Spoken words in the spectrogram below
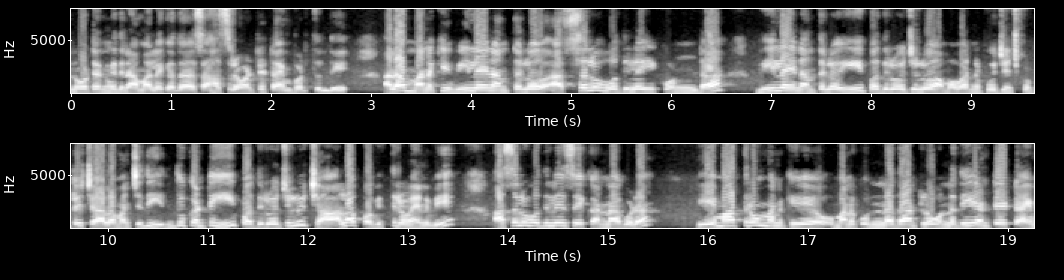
నూట ఎనిమిది నామాలే కదా. సహస్రం అంటే టైం పడుతుంది. అలా మనకి వీలైనంతలో అస్సలు వదిలేయకుండా వీలైనంతలో ఈ పది రోజులు అమ్మవారిని పూజించుకుంటే చాలా మంచిది. ఎందుకంటే ఈ పది రోజులు చాలా పవిత్రమైనవి అసలు వదిలేసే కన్నా కూడా ఏ మాత్రం మనకి మనకు ఉన్న దాంట్లో ఉన్నది అంటే టైం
